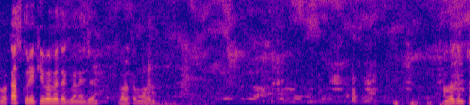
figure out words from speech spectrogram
আমরা কাজ করি, কীভাবে দেখবেন এই যে, ধরো তো মোবাইল। আমরা কিন্তু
